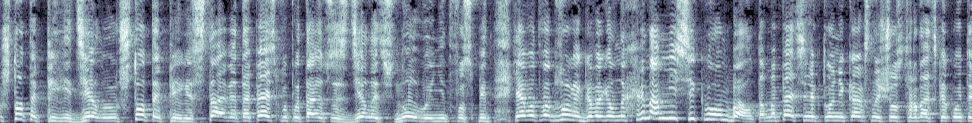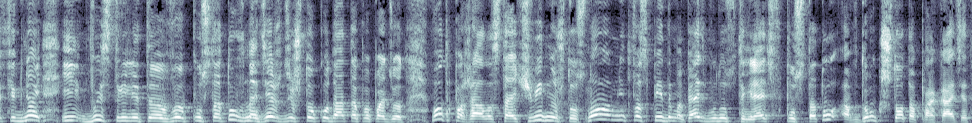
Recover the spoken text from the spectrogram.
Что-то переделают, что-то переставят, опять попытаются сделать новый Need for Speed. Я вот в обзоре говорил, нахрена мне сиквел Unbound? Там опять Electronic Arts начнет страдать какой-то фигней и выстрелит в пустоту в надежде, что куда-то попадет. Вот, пожалуйста, очевидно, что с новым Need for Speed опять будут стрелять в пустоту, а вдруг что-то прокатит.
